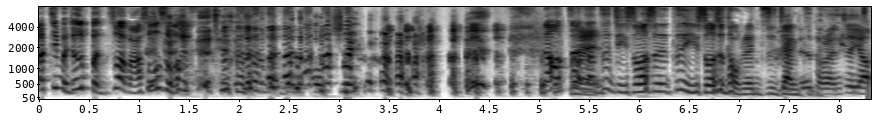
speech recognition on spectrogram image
啊，基本就是本传嘛，说什么？然后作者自己说是自己说是同人志这样子，同人志哟。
